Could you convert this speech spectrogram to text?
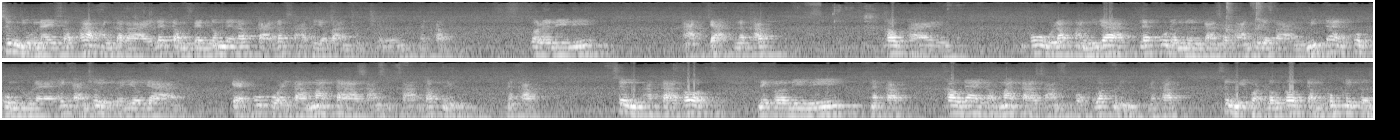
ซึ่งอยู่ในสภาพอันตราย และจำเป็นต้องได้รับการรักษาพยาบาลฉุกเฉินนะครับ กรณีนี้อาจจะนะครับ เข้าข่ายผู้รับอนุญาต และผู้ดำเนินการสถานพยาบาลมิได้ควบคุมดูแลให้การช่วยเหลือเยียวยา แก่ผู้ป่วยตามมาตรา 33ทับหนึ่งนะครับ ซึ่งอัตราโทษในกรณีนี้นะครับ เข้าได้กับมาตรา 36วรรคหนึ่งนะครับ ซึ่งมีบทลงโทษจำคุกไม่เกิน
